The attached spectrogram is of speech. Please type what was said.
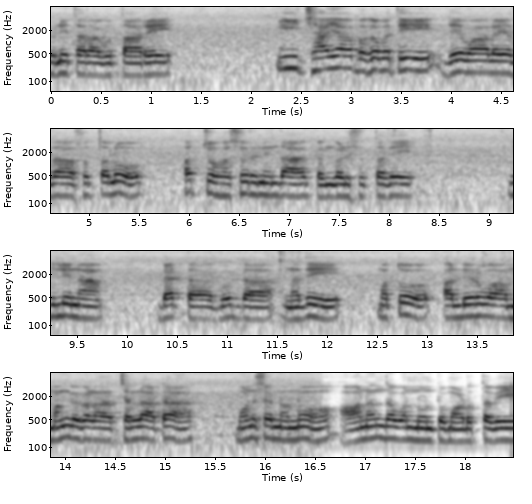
ಪುನೀತರಾಗುತ್ತಾರೆ. ಈ ಛಾಯಾ ಭಗವತಿ ದೇವಾಲಯದ ಸುತ್ತಲೂ ಹಚ್ಚು ಹಸುರಿನಿಂದ ಕಂಗೊಳಿಸುತ್ತದೆ. ಇಲ್ಲಿನ ಬೆಟ್ಟ, ಗುಡ್ಡ, ನದಿ ಮತ್ತು ಅಲ್ಲಿರುವ ಮಂಗಗಳ ಚೆಲ್ಲಾಟ ಮನುಷ್ಯನನ್ನು ಆನಂದವನ್ನುಂಟು ಮಾಡುತ್ತವೆ.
